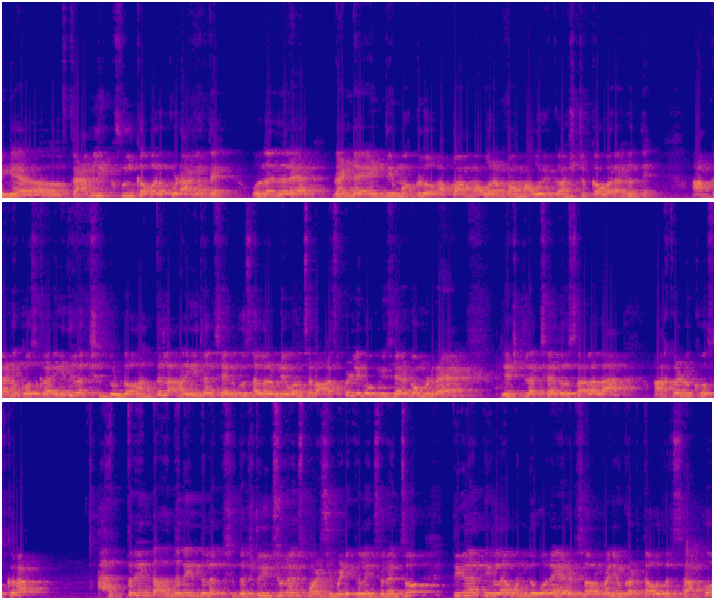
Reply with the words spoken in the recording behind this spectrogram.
ಈಗ ಫ್ಯಾಮಿಲಿ ಫುಲ್ ಕವರ್ ಕೂಡ ಆಗುತ್ತೆ. ಒಂದಂದ್ರೆ ಗಂಡ, ಹೆಂಡತಿ ಮಕ್ಕಳು ಅಪ್ಪ, ಅಮ್ಮ, ಅವ್ರ ಅಪ್ಪ, ಅಮ್ಮ, ಅವ್ರಿಗೆ ಅಷ್ಟು ಕವರ್ ಆಗುತ್ತೆ. ಆ ಕಾರಣಕ್ಕೋಸ್ಕರ ಐದು ಲಕ್ಷದ ದುಡ್ಡು, ಹತ್ತು ಐದು ಲಕ್ಷ ಎಲ್ಗೂ ಸಾಲ ಬಿಡಿ. ಒಂದ್ಸಲ ಹಾಸ್ಪಿಟ್ಲಿಗೆ ಹೋಗಿ ನೀವು ಸೇರ್ಕೊಂಡ್ಬಿಟ್ರೆ ಎಷ್ಟು ಲಕ್ಷ ಇದ್ರೂ ಸಾಲಲ್ಲ. ಆ ಕಾರಣಕ್ಕೋಸ್ಕರ ಹತ್ತರಿಂದ ಹದಿನೈದು ಲಕ್ಷದಷ್ಟು ಇನ್ಶೂರೆನ್ಸ್ ಮಾಡಿಸಿ ಮೆಡಿಕಲ್ ಇನ್ಶೂರೆನ್ಸು ತಿಂಗಳ ತಿಂಗಳ ಒಂದೂವರೆ, ಎರಡು ಸಾವಿರ ರೂಪಾಯಿ ನೀವು ಕಟ್ತಾ ಹೋದ್ರೆ ಸಾಕು.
